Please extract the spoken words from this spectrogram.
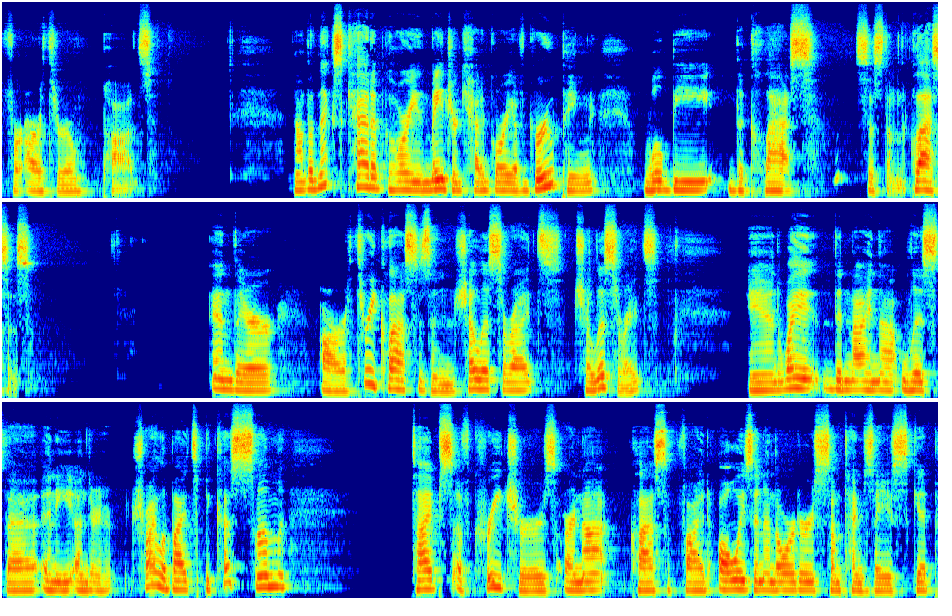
for arthropods. Now, the next category, major category of grouping, will be the class system, the classes. And there are three classes in chelicerates, chelicerates. And why did I not list any under trilobites? Because some types of creatures are not classified always in an order. Sometimes they skip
